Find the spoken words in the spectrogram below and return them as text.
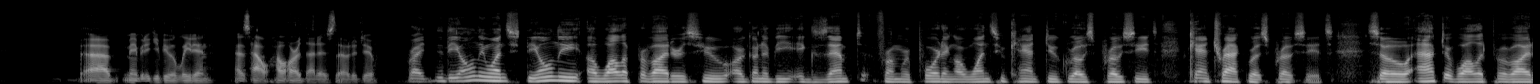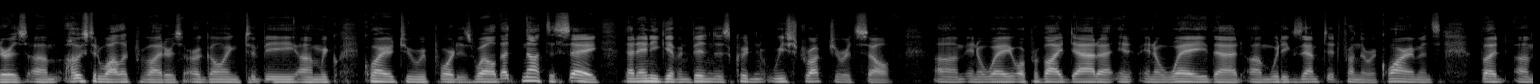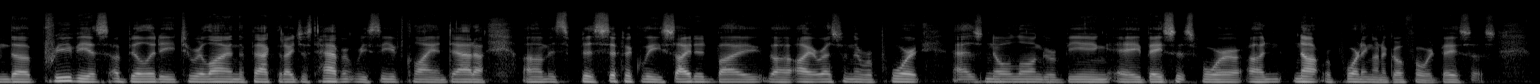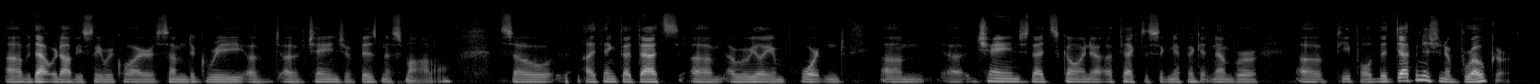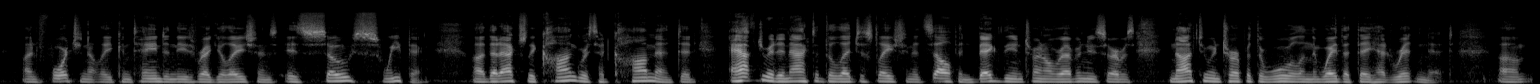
Uh, maybe to give you a lead in as how, how hard that is though to do. Right. The only ones, the only uh, wallet providers who are going to be exempt from reporting are ones who can't do gross proceeds, can't track gross proceeds. So active wallet providers, um, hosted wallet providers are going to be um, required to report as well. That's not to say that any given business couldn't restructure itself um, in a way or provide data in, in a way that um, would exempt it from the requirements. But um, the previous ability to rely on the fact that I just haven't received client data um, is specifically cited by the IRS in the report as no longer being a basis for uh, not reporting on a go forward basis. Uh, but that would obviously require some degree of, of change of business model. So I think that that's um, a really important um, uh, change that's going to affect a significant number of people. The definition of broker unfortunately contained in these regulations is so sweeping uh, that actually Congress had commented after it enacted the legislation itself and begged the Internal Revenue Service not to interpret the rule in the way that they had written it. Um,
